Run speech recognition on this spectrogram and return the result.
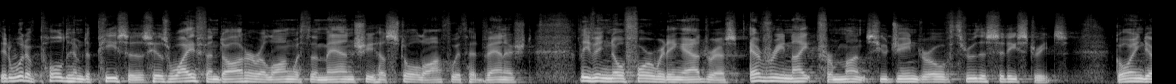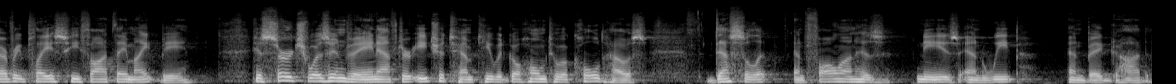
it would have pulled him to pieces. His wife and daughter, along with the man she has stole off with, had vanished, leaving no forwarding address. Every night for months, Eugene drove through the city streets, going to every place he thought they might be. His search was in vain. After each attempt, he would go home to a cold house, desolate, and fall on his knees and weep and beg God.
